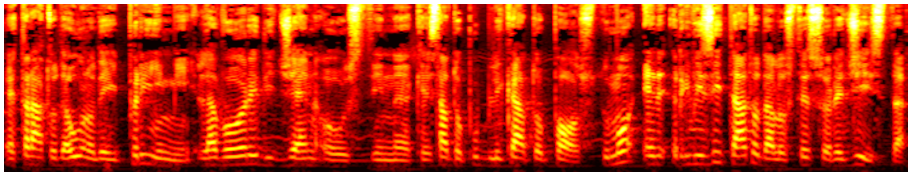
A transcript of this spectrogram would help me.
è tratto da uno dei primi lavori di Jane Austen, che è stato pubblicato postumo e rivisitato dallo stesso regista,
